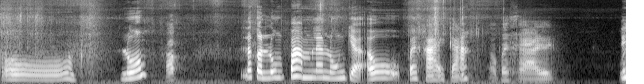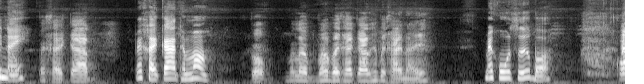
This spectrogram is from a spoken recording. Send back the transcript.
โอ้ ลุงครับ แล้วก็ลุงปั้มแล้วลุงจะเอาไปขายกะ เอาไปขายที่ไหน ไปขายการ์ดไปขายกาทำหมอก็เมื่อเริ่มเมื่อไปขายการ์ดให้ไปขายไหนแม่ครูซื้อบ่โอ้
